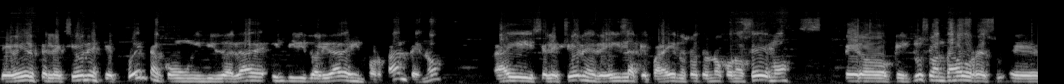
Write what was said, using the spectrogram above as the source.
de ver selecciones que cuentan con individualidades, individualidades importantes, ¿no? Hay selecciones de islas que para ahí nosotros no conocemos, pero que incluso han dado eh,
